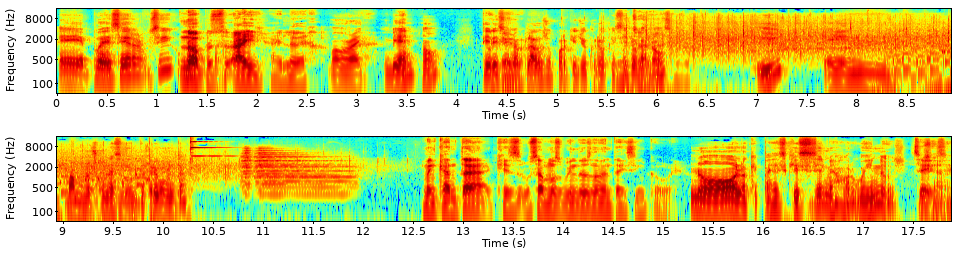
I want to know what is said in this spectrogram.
Eh, puede ser, sí. No, pues ahí, ahí le dejo. All right. Bien, ¿no? Tienes Ok, un aplauso porque yo creo que se lo ganó. gracias. Y em, vámonos con la siguiente pregunta. Me encanta que usamos Windows 95, güey. No, lo que pasa es que ese es el mejor Windows. Sí, O sea, sí.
